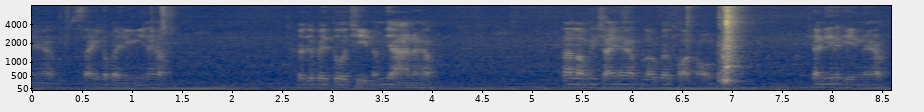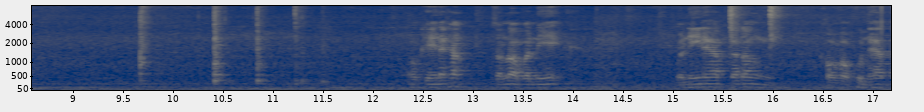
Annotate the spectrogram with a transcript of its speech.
นี่ครับ ใส่เข้าไปอย่างนี้นะครับ ก็จะเป็นตัวฉีดน้ำยานะครับ ถ้าเราไม่ใช้นะครับ เราก็ถอดออกแค่นี้นั่นเองนะครับ โอเคนะครับสำหรับวันนี้ วันนี้นะครับก็ต้อง ขอขอบคุณนะครับ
